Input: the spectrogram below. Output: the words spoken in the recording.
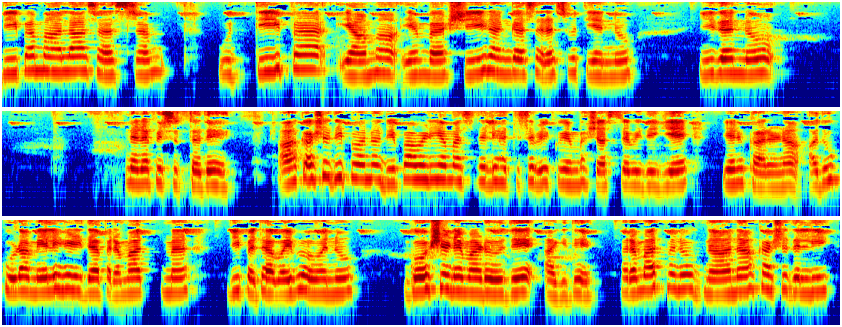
ದೀಪಮಾಲಾ ಸಹಸ್ರಂ ಉದ್ದೀಪಯಾಮ ಎಂಬ ಶ್ರೀರಂಗ ಸರಸ್ವತಿಯನ್ನು ಇದನ್ನು ನೆನಪಿಸುತ್ತದೆ. ಆಕಾಶ ದೀಪವನ್ನು ದೀಪಾವಳಿಯ ಮಾಸದಲ್ಲಿ ಹತ್ತಿಸಬೇಕು ಎಂಬ ಶಾಸ್ತ್ರವಿದೆಯೇ ಏನು ಕಾರಣ? ಅದು ಕೂಡ ಮೇಲೆ ಹೇಳಿದ ಪರಮಾತ್ಮ ದೀಪದ ವೈಭವವನ್ನು ಘೋಷಣೆ ಮಾಡುವುದೇ ಆಗಿದೆ. ಪರಮಾತ್ಮನು ಜ್ಞಾನಾಕಾಶದಲ್ಲಿ,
